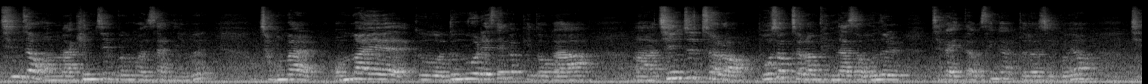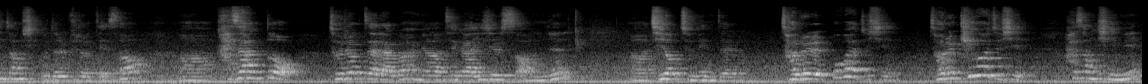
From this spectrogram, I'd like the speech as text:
친정 엄마 김진분 권사님은 정말 엄마의 그 눈물의 새벽 기도가 아, 진주처럼 보석처럼 빛나서 오늘 제가 있다고 생각 들어지고요. 친정 식구들을 비롯해서 어, 가장 또 조력자라고 하면 제가 잊을 수 없는 어, 지역 주민들 저를 뽑아주신 저를 키워주신 하성시민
